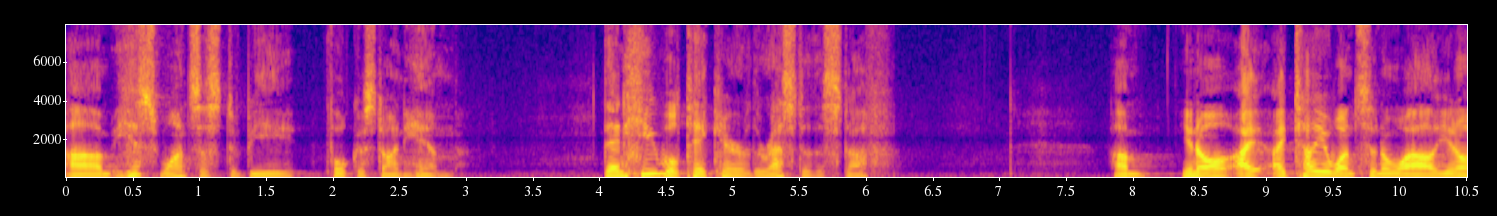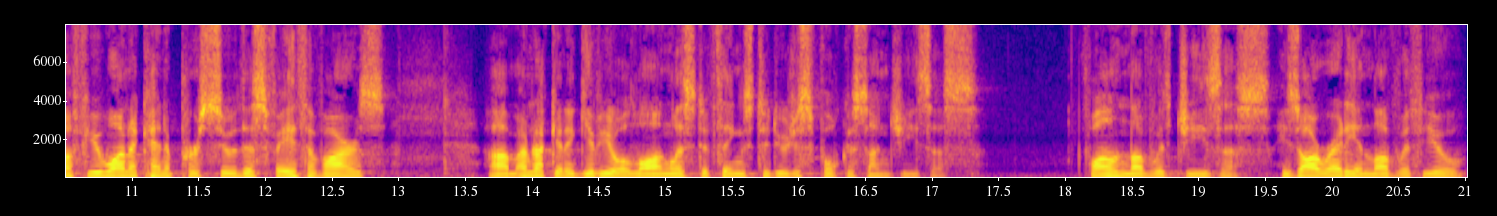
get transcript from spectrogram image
um, he just wants us to be focused on Him. Then He will take care of the rest of the stuff. Um, you know, I, I tell you once in a while, you know, if you want to kind of pursue this faith of ours, um, I'm not going to give you a long list of things to do. Just focus on Jesus. Fall in love with Jesus. He's already in love with you.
